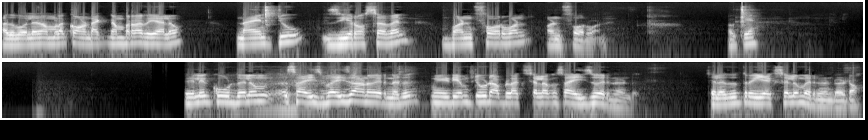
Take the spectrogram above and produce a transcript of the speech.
അതുപോലെ നമ്മളെ കോണ്ടാക്ട് നമ്പർ അറിയാലോ. Nine two zero seven one four one one four one. Okay. ഇതിൽ കൂടുതലും സൈസ് വൈസ് ആണ് വരുന്നത്. Medium to double X L ഒക്കെ സൈസ് വരുന്നുണ്ട്. ചിലത് ത്രീ എക്സലും വരുന്നുണ്ട് കേട്ടോ.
